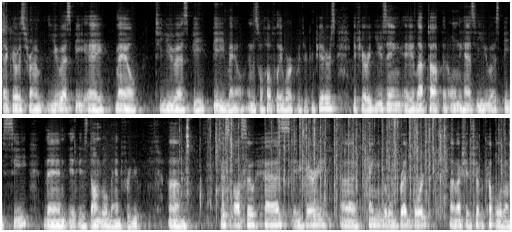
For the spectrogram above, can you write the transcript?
that goes from USB-A male to USB-B male, and this will hopefully work with your computers. If you're using a laptop that only has a USB-C, then it is dongle land for you. Um, this also has a very uh, tiny little breadboard. Um, actually, I should have a couple of them.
